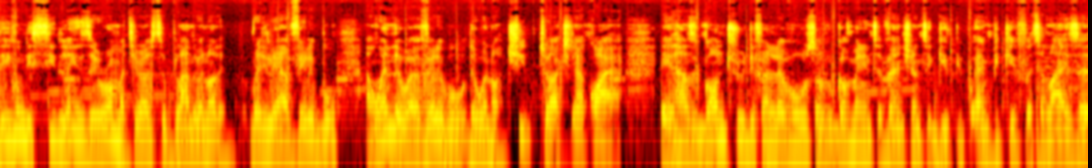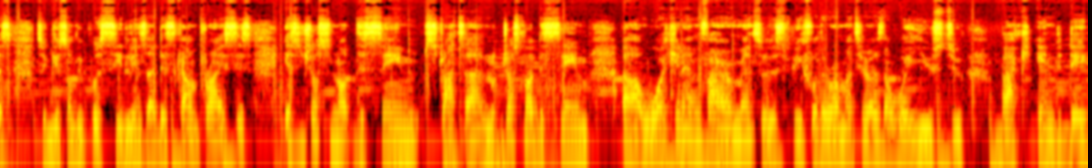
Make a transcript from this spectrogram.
even the seedlings the raw materials to plant were not readily available and when they were available they were not cheap to actually acquire. It has gone through different levels of government intervention to give people NPK fertilizers to give some people seedlings at discount prices. It's just not the same strata just not the same uh, working environment so to speak for the raw materials that we're used to back in the day.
